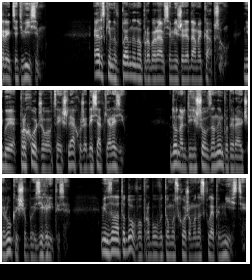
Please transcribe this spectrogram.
38. Ерскін впевнено пробирався між рядами капсул, ніби проходжував цей шлях уже десятки разів. Дональд йшов за ним, потираючи руки, щоб зігрітися. Він занадто довго пробув у тому схожому на склепи місці.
